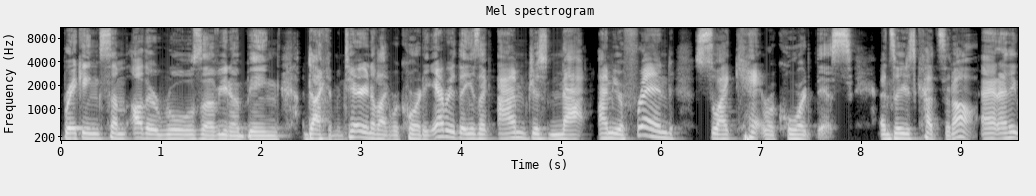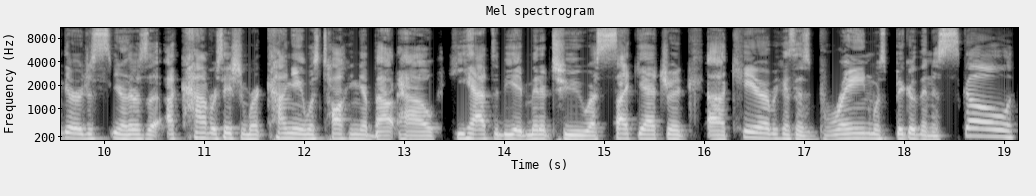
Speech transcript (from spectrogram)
breaking some other rules of you know being a documentarian of like recording everything. He's like i'm just not i'm your friend so i can't record this and so he just cuts it off and i think there were just you know there was a, a conversation where kanye was talking about how he had to be admitted to a psychiatric uh, care because his brain was bigger than his skull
